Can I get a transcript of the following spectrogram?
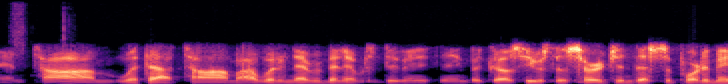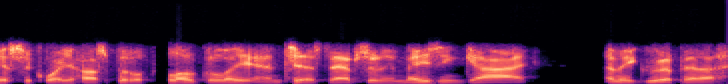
And Tom, without Tom, I would have never been able to do anything because he was the surgeon that supported me at Sequoia Hospital locally and just absolutely amazing guy. I mean, grew up in a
